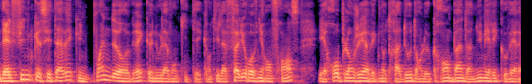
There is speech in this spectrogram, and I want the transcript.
Delphine, que c'est avec une pointe de regret que nous l'avons quitté, quand il a fallu revenir en France et replonger avec notre ado dans le grand bain d'un numérique ouvert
